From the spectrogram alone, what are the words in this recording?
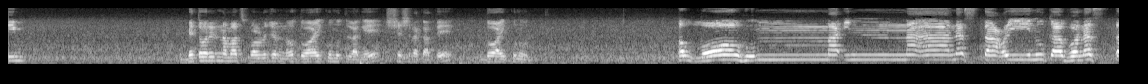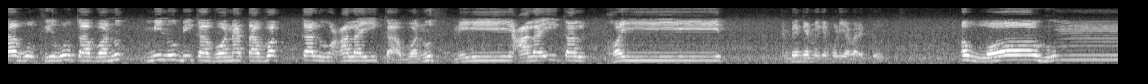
বেতরের নামাজ পড়ার জন্য দোয়াই কুনুত লাগে শেষ রাকাতে দোয়াই কুনুত اللهم إنا نستعينك ونستغفرك ونؤمن بك ونتوكل عليك ونثني عليك الخير ভেঙে ভেঙে পড়ি আবার একটু اللهم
